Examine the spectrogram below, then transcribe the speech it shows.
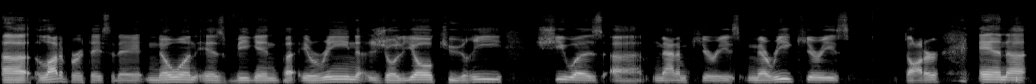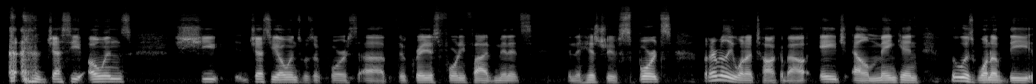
uh, a lot of birthdays today. No one is vegan, but Irene Joliot Curie. She was uh, Madame Curie's, Marie Curie's daughter, and uh, Jesse Owens. She Jesse Owens was, of course, uh, the greatest 45 minutes in the history of sports. But I really want to talk about H.L. Mencken, who was one of the,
